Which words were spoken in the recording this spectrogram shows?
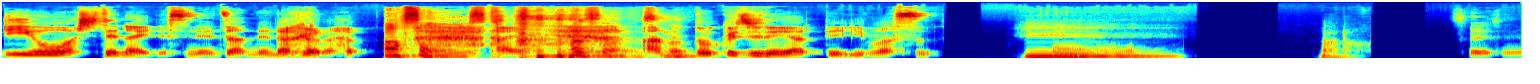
利用はしてないですね、残念ながら。あ、そうなんですか。はい。そうなんですね。あの、独自でやっています。おなるほど。そうですね。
